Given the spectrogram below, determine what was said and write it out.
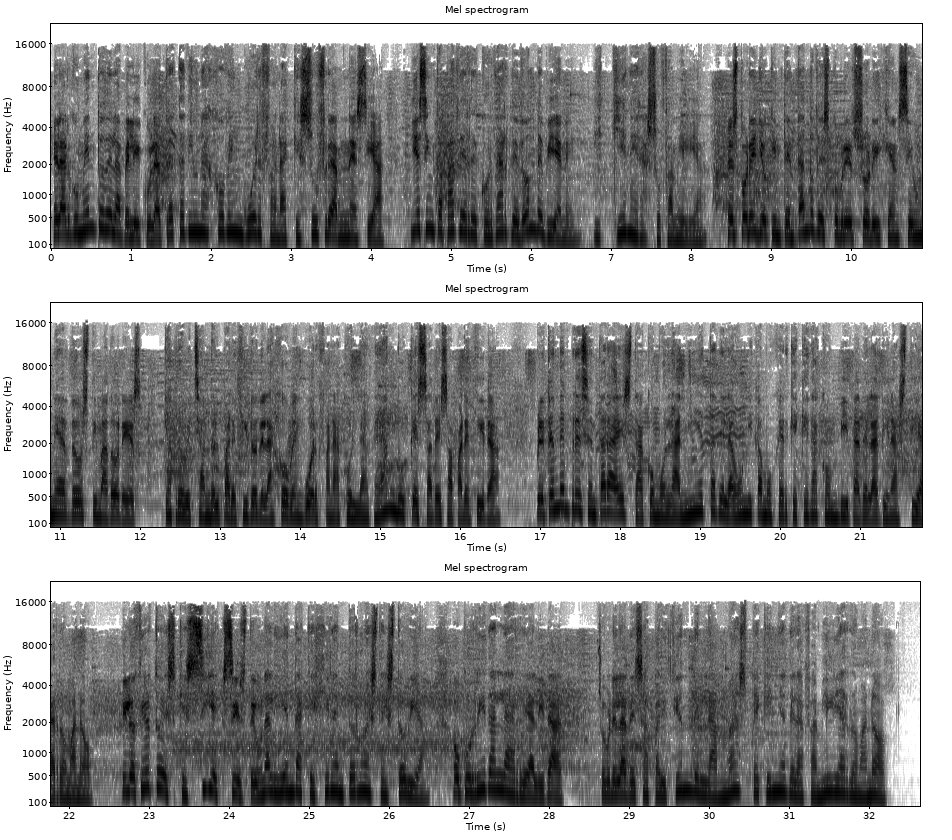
El argumento de la película trata de una joven huérfana que sufre amnesia y es incapaz de recordar de dónde viene y quién era su familia. Es por ello que intentando descubrir su origen se une a dos timadores que aprovechando el parecido de la joven huérfana con la gran duquesa desaparecida, pretenden presentar a esta como la nieta de la única mujer que queda con vida de la dinastía Romanov. Y lo cierto es que sí existe una leyenda que gira en torno a esta historia, ocurrida en la realidad, sobre la desaparición de la más pequeña de la familia Romanov,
